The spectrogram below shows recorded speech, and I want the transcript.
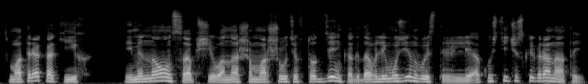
Смотря каких. Именно он сообщил о нашем маршруте в тот день, когда в лимузин выстрелили акустической гранатой.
